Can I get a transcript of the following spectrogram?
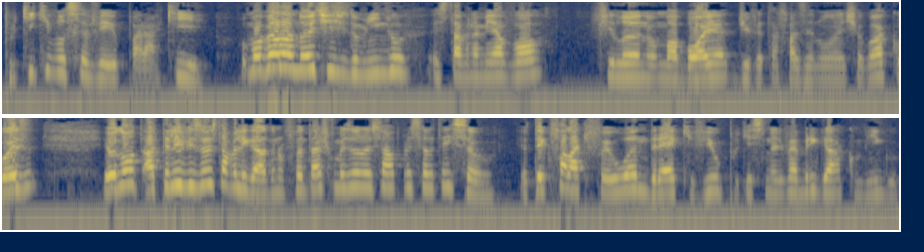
por que, que você veio parar aqui. Uma bela noite de domingo, eu estava na minha avó, filando uma boia, devia estar fazendo um lanche, alguma coisa. Eu não, a televisão estava ligada no Fantástico, mas eu não estava prestando atenção. Eu tenho que falar que foi o André que viu, porque senão ele vai brigar comigo.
